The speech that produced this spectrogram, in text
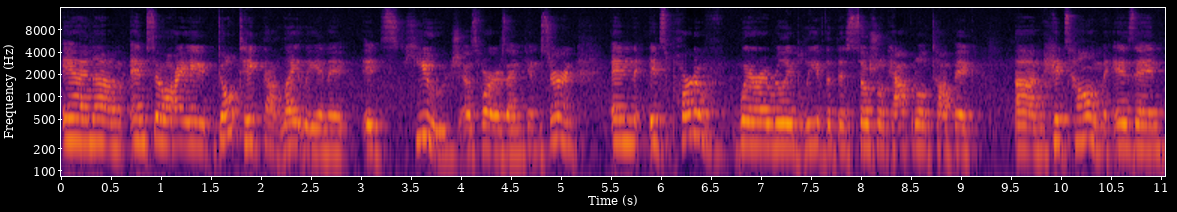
And um, and so I don't take that lightly, and it it's huge as far as I'm concerned. And it's part of where I really believe that this social capital topic um, hits home is in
